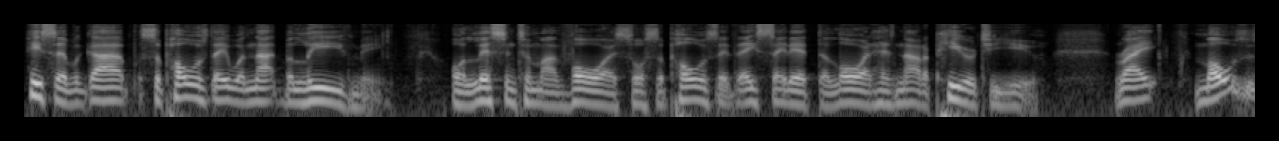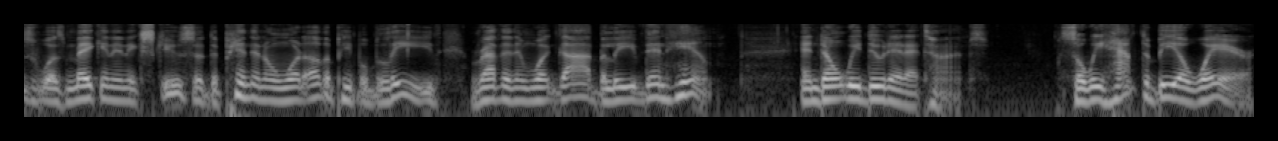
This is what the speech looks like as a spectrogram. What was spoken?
He said, Well, God, suppose they will not believe me or listen to my voice, or suppose that they say that the Lord has not appeared to you, right? Moses was making an excuse of depending on what other people believed rather than what God believed in him. And don't we do that at times? So we have to be aware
